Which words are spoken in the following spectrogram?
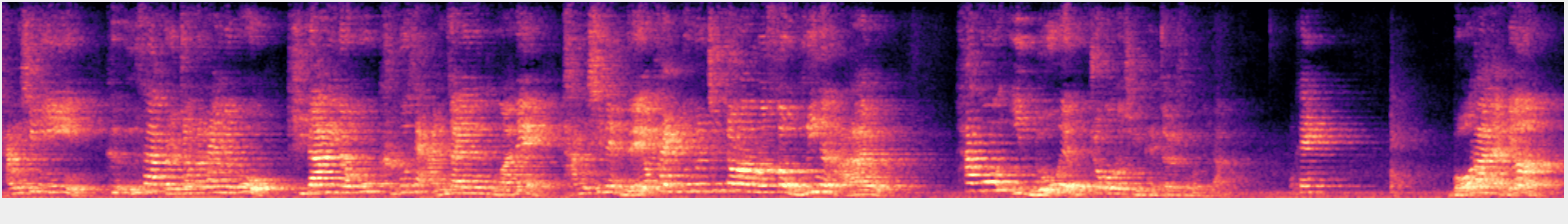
당신이 그 의사 결정을 하려고 기다리려고 그곳에 앉아 있는 동안에 당신의 뇌 활동을 측정함으로써 우리는 알아요. 하고 이 know의 목적어로 지금 배절을 쓴 겁니다. 오케이? 뭐라냐면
